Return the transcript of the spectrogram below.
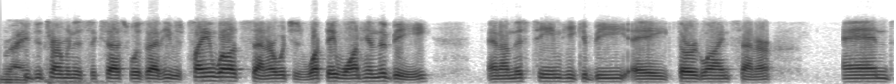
Right. to determine his success was that he was playing well at center, which is what they want him to be. And on this team, he could be a third line center. And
